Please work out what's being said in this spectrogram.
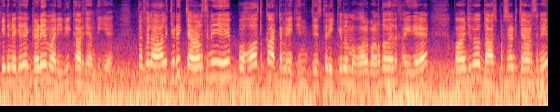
ਕਿਤੇ ਨਾ ਕਿਤੇ ਗੜੇਮਾਰੀ ਵੀ ਕਰ ਜਾਂਦੀ ਹੈ। ਤਾਂ ਫਿਲਹਾਲ ਜਿਹੜੇ ਚਾਂਸ ਨੇ, ਇਹ ਬਹੁਤ ਘੱਟ ਨੇ ਜਿਸ ਤਰੀਕੇ ਨਾਲ ਮਾਹੌਲ ਬਣਦਾ ਹੋਇਆ ਦਿਖਾਈ ਦੇ ਰਿਹਾ ਹੈ। 5 ਤੋਂ 10% ਚਾਂਸ ਨੇ।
